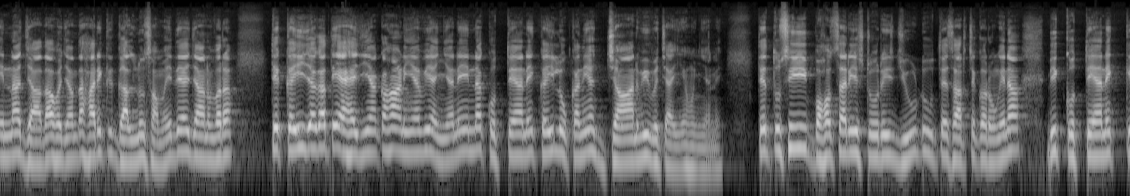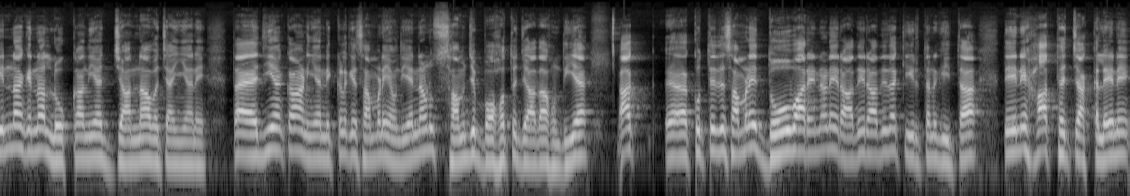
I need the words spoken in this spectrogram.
ਇੰਨਾ ਜ਼ਿਆਦਾ ਹੋ ਜਾਂਦਾ, ਹਰ ਇੱਕ ਗੱਲ ਨੂੰ ਸਮਝਦੇ ਆ ਜਾਨਵਰ ਤੇ ਕਈ ਜਗ੍ਹਾ ਤੇ ਇਹੋ ਜੀਆਂ ਕਹਾਣੀਆਂ ਵੀ ਆਈਆਂ ਨੇ, ਇਹਨਾਂ ਕੁੱਤਿਆਂ ਨੇ ਕਈ ਲੋਕਾਂ ਦੀਆਂ ਜਾਨ ਵੀ ਬਚਾਈਆਂ ਹੋਈਆਂ ਨੇ। ਤੇ ਤੁਸੀਂ ਬਹੁਤ ਸਾਰੀ ਸਟੋਰੀਜ਼ YouTube ਤੇ ਸਰਚ ਕਰੋਗੇ ਨਾ ਵੀ ਕੁੱਤਿਆਂ ਨੇ ਕਿੰਨਾ ਕਿੰਨਾ ਲੋਕਾਂ ਦੀਆਂ ਜਾਨਾਂ ਬਚਾਈਆਂ ਨੇ, ਤਾਂ ਇਹੋ ਜੀਆਂ ਕਹਾਣੀਆਂ ਨਿਕਲ ਕੇ ਸਾਹਮਣੇ ਆਉਂਦੀਆਂ, ਇਹਨਾਂ ਨੂੰ ਸਮਝ ਬਹੁਤ ਜ਼ਿਆਦਾ ਹੁੰਦੀ ਹੈ। ਆ ਕੁੱਤੇ ਦੇ ਸਾਹਮਣੇ ਦੋ ਵਾਰ ਇਹਨਾਂ ਨੇ ਰਾਧੇ ਰਾਧੇ ਦਾ ਕੀਰਤਨ ਕੀਤਾ ਤੇ ਇਹਨੇ ਹੱਥ ਚੱਕ ਲਏ ਨੇ,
